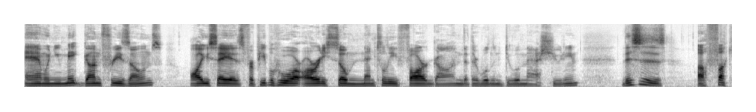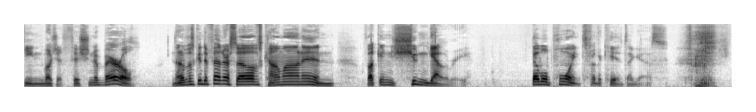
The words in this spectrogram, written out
And when you make gun free zones, all you say is for people who are already so mentally far gone that they're willing to do a mass shooting, this is a fucking bunch of fish in a barrel. None of us can defend ourselves. Come on in. Fucking shooting gallery. Double points for the kids, I guess.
